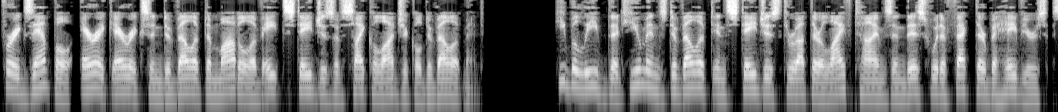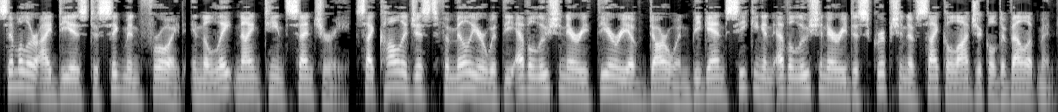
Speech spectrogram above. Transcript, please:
For example, Erik Erikson developed a model of eight stages of psychological development. He believed that humans developed in stages throughout their lifetimes and this would affect their behaviors similar ideas to Sigmund Freud in the late 19th century. Psychologists familiar with the evolutionary theory of Darwin began seeking an evolutionary description of psychological development.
